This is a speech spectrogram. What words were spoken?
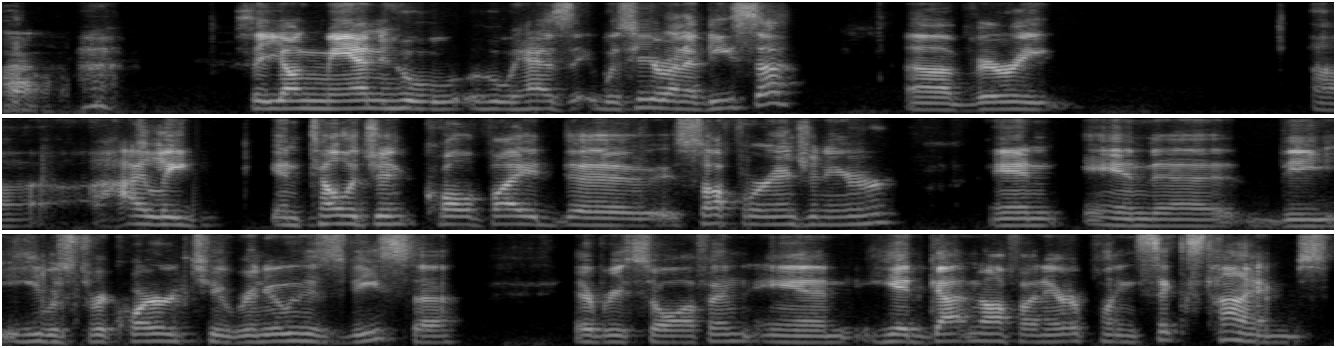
wow it's a young man who who has was here on a visa, uh, very uh, highly intelligent, qualified uh, software engineer, and and uh, the he was required to renew his visa every so often, and he had gotten off an airplane six times.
